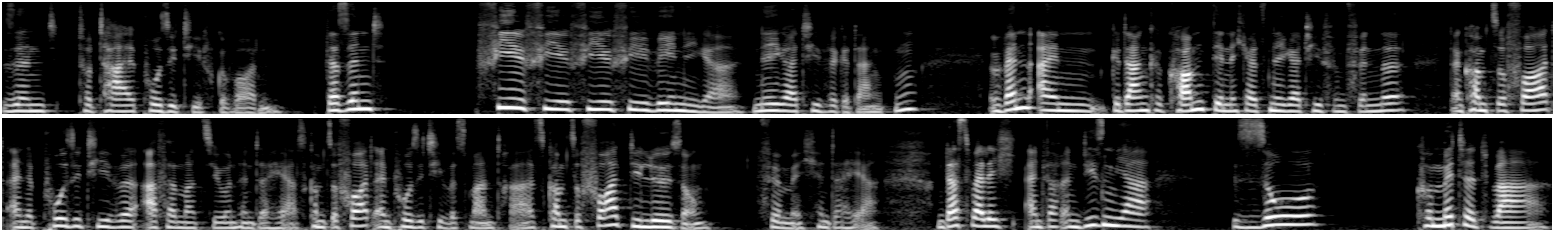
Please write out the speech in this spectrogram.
sind total positiv geworden. Da sind viel, viel, viel, viel weniger negative Gedanken. Wenn ein Gedanke kommt, den ich als negativ empfinde, dann kommt sofort eine positive Affirmation hinterher. Es kommt sofort ein positives Mantra. Es kommt sofort die Lösung für mich hinterher. Und das, weil ich einfach in diesem Jahr so committed war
